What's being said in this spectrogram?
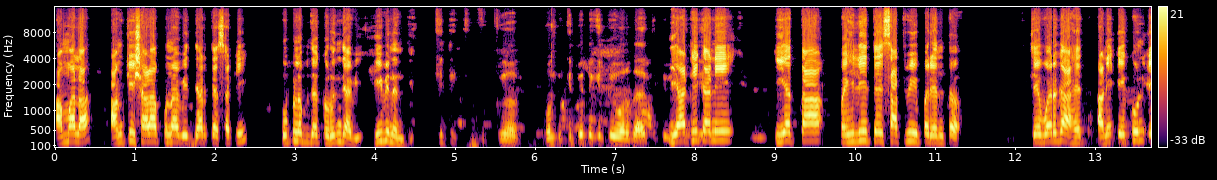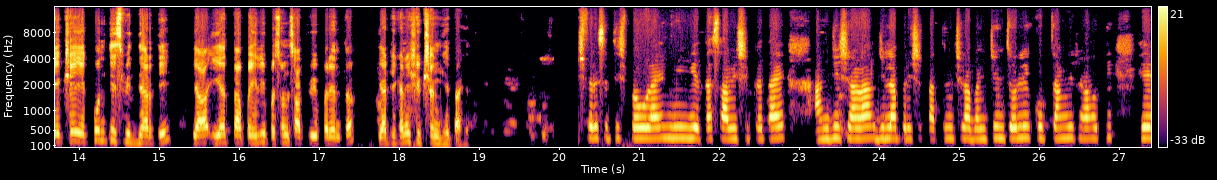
आम्हाला आमची शाळा पुन्हा विद्यार्थ्यासाठी उपलब्ध करून द्यावी ही विनंती. किती? किती ते किती वर्ग आहे? या ठिकाणी इयत्ता पहिली ते सातवी पर्यंत चे वर्ग आहेत आणि एकूण एकशे एकोणतीस विद्यार्थी या इयत्ता पहिली पासून सातवी पर्यंत या ठिकाणी शिक्षण घेत आहेत. सतीश पौल आहे. मी इयत्ता सहावी शिकत आहे. आमची शाळा जिल्हा परिषद प्राथमिक शाळा बनचिंचोली खूप चांगली शाळा होती. हे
